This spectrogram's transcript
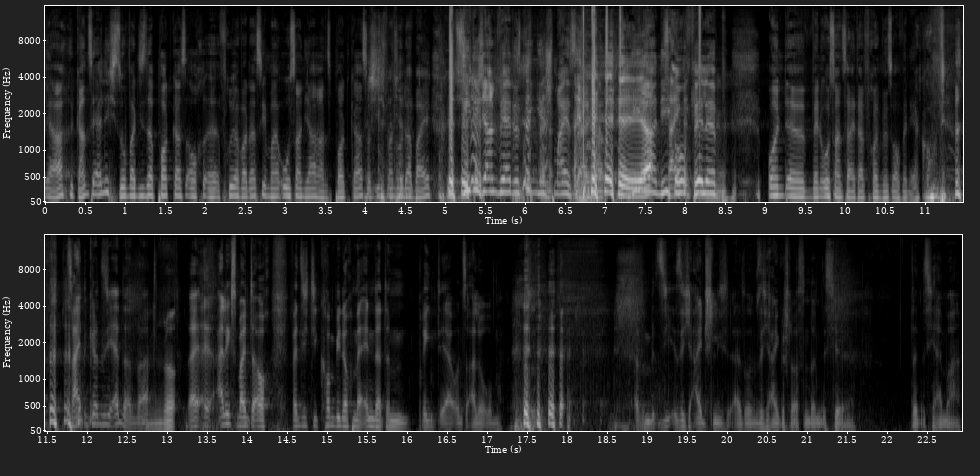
ja, ganz ehrlich, so war dieser Podcast auch, äh, früher war das hier mal Osan Jarans Podcast und ich war nur dabei. Zieh dich an, wer das Ding hier schmeißt, Alter. Ja, Nico, Zeit- Philipp. Und äh, wenn Osan Zeit hat, freuen wir uns auch, wenn er kommt. Zeiten können sich ändern, wa? Ja. Weil, äh, Alex meinte auch, wenn sich die Kombi noch mehr ändert, dann bringt er uns alle um. Also, also mit sie, sich einschließen, also sich eingeschlossen, dann ist hier, dann ist hier einmal.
